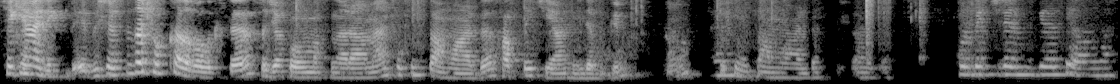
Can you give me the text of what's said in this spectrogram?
çekemedik. E, Dışarısı da çok kalabalıktı sıcak olmasına rağmen. Çok insan vardı. Hafta içi yani bir de bugün. Ama çok Evet. insan vardı dışarıda. Gurbetçilerimiz geldi ya ondan.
